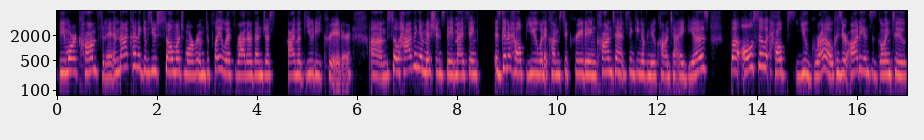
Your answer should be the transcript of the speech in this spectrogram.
be more confident. And that kind of gives you so much more room to play with rather than just, I'm a beauty creator. Um, so having a mission statement, I think, is going to help you when it comes to creating content, thinking of new content ideas, but also it helps you grow because your audience is going to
